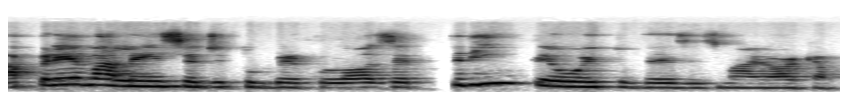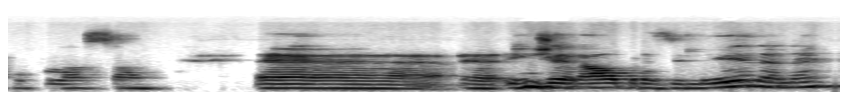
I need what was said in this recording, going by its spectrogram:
A prevalência de tuberculose é 38 vezes maior que a população é, é, em geral brasileira, né?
